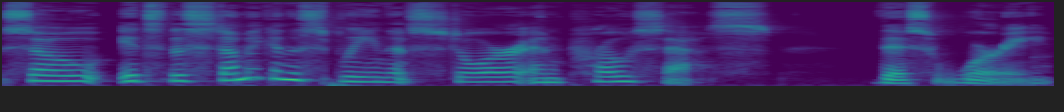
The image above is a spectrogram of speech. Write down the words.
So it's the stomach and the spleen that store and process this worry.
